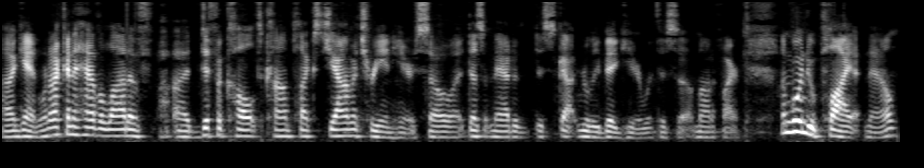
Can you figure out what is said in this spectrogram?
Uh, again, we're not going to have a lot of uh, difficult, complex geometry in here, so it doesn't matter that this got really big here with this uh, modifier. I'm going to apply it now,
